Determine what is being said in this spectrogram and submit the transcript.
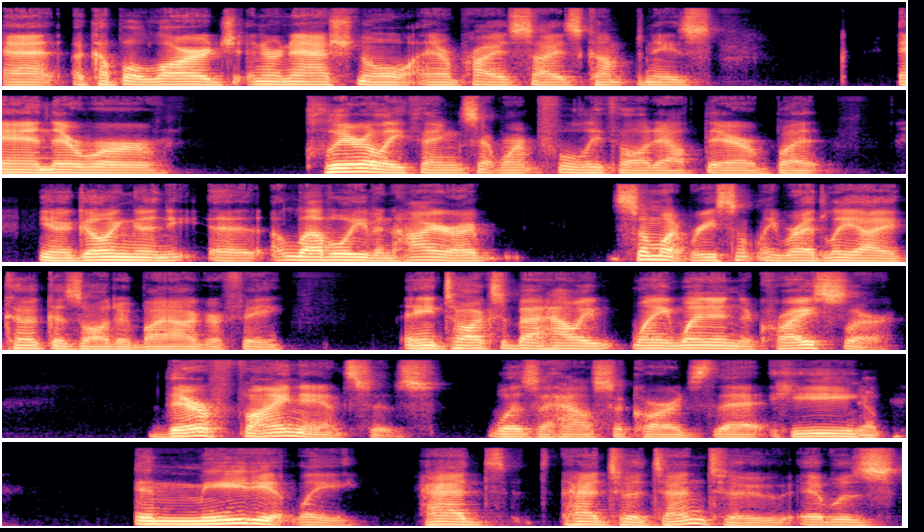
at a couple large international enterprise size companies and there were clearly things that weren't fully thought out there. But you know, going in a level even higher, I somewhat recently read Lee Iacocca's autobiography, and he talks about how he when he went into Chrysler, their finances was a house of cards that he yep. immediately had had to attend to. It was,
